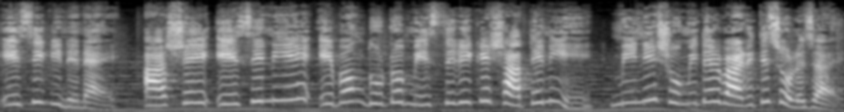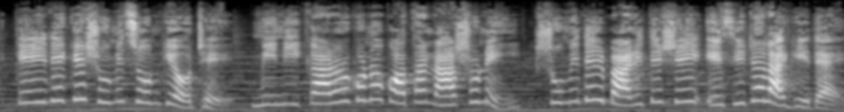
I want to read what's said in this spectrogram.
এসি কিনে নেয়। আর সেই এসি নিয়ে এবং দুটো মিস্ত্রিকে সাথে নিয়ে মিনি সুমিদের বাড়িতে চলে যায়। এই দেখে সুমি চমকে ওঠে। মিনি কারোর কোনো কথা না শুনেই সুমিদের বাড়িতে সেই এসিটা লাগিয়ে দেয়।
